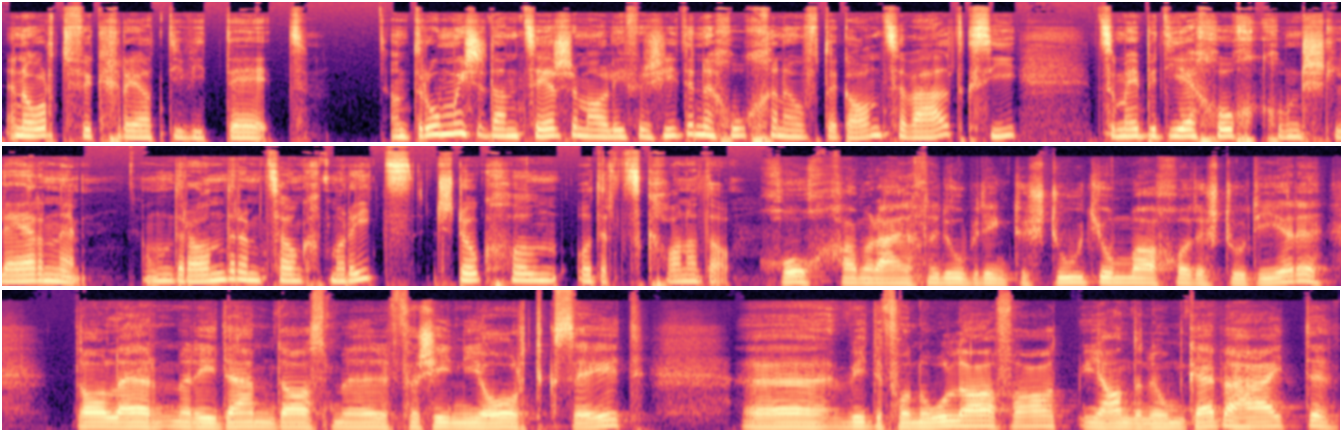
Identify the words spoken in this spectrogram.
ein Ort für Kreativität. Und darum war er dann zuerst einmal in verschiedenen Küchen auf der ganzen Welt, um eben diese Kochkunst zu lernen. Unter anderem in St. Moritz, in Stockholm oder in Kanada. Koch kann man eigentlich nicht unbedingt ein Studium machen oder studieren. Da lernt man in dem, dass man verschiedene Orte sieht, äh, wieder von Null anfängt, in anderen Umgebenheiten.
